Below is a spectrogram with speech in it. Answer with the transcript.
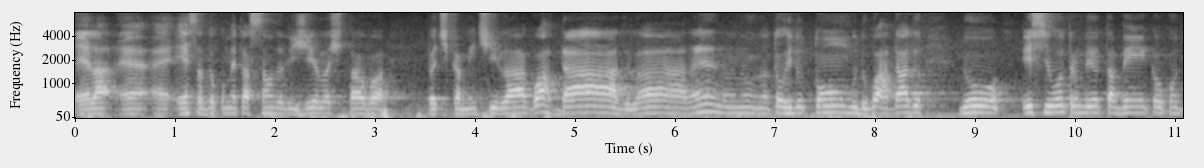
Ela, é, é, essa documentação da vigia, ela estava praticamente lá guardado, lá né, no, na Torre do Tombo, do guardado no esse outro meu também que eu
